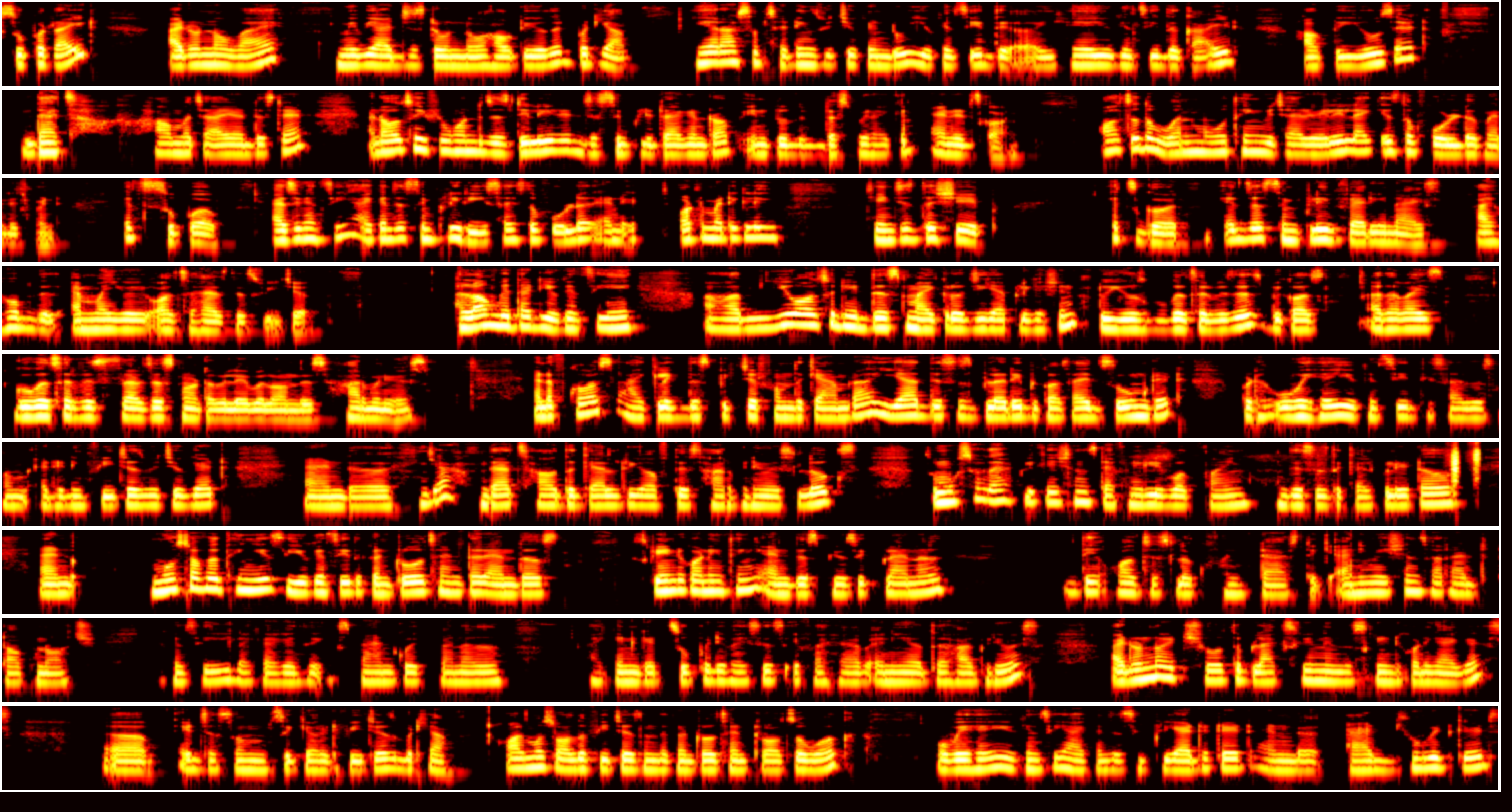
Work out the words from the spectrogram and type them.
super right. I don't know why. Maybe i just don't know how to use it but yeah. Here are some settings which you can do. You can see the uh, here you can see the guide how to use it. That's how much i understand. And also if you want to just delete it just simply drag and drop into the dustbin icon and it's gone. Also the one more thing which i really like is the folder management. It's superb. As you can see i can just simply resize the folder and it automatically changes the shape it's good. It's just simply very nice. I hope the MIUI also has this feature. Along with that you can see um, you also need this micro g application to use google services because otherwise google services are just not available on this HarmonyOS and of course i click this picture from the camera. Yeah this is blurry because i zoomed it. But over here you can see these are the, some editing features which you get. And uh, yeah that's how the gallery of this HarmonyOS looks. So most of the applications definitely work fine. This is the calculator. And most of the thing is you can see the control center and the screen recording thing and this music panel. They all just look fantastic. Animations are at the top notch. You can see like i can expand quick panel i can get super devices if i have any other HarmonyOS i don't know it shows the black screen in the screen recording i guess. Uh, it's just some security features but yeah almost all the features in the control center also work. Over here you can see i can just simply edit it and uh, add new widgets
